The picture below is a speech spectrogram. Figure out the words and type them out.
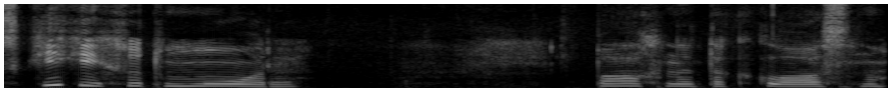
Скільки їх тут море. Пахне так класно.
